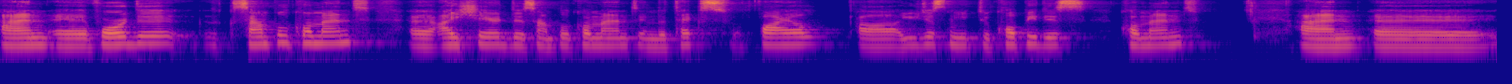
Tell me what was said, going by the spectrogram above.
And uh, for the sample command, uh, I shared the sample command in the text file. Uh, you just need to copy this command and uh,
